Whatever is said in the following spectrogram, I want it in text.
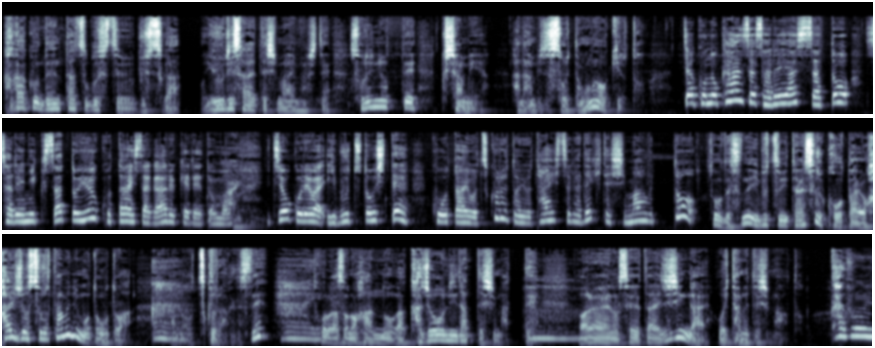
化学伝達物質という物質が有利されてしまいまして、それによってくしゃみや鼻水そういったものが起きると。じゃあこの監査されやすさとされにくさという個体差があるけれども、はい、一応これは異物として抗体を作るという体質ができてしまうと。そうですね。異物に対する抗体を排除するためにもともとはあの作るわけですね。はい、ところがその反応が過剰になってしまって、我々の生体自身が痛めてしまうと。花粉、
